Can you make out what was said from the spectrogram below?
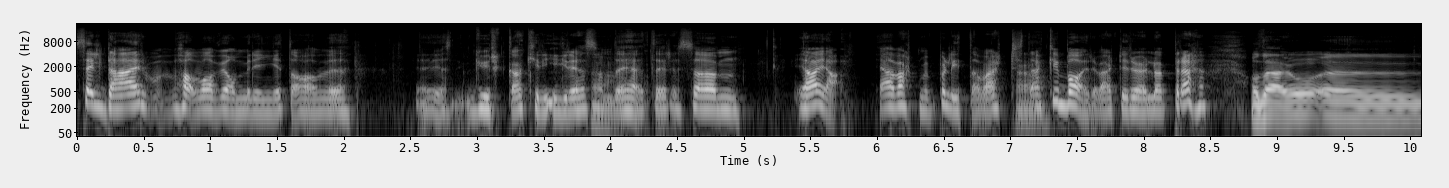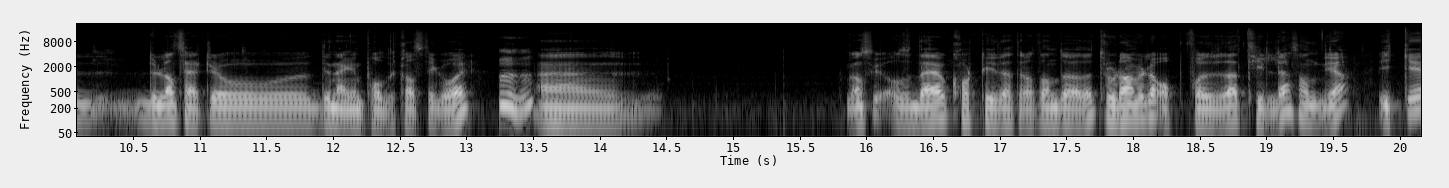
Selv der var vi omringet av eh, gurka-krigere, som det heter. Så ja, ja. Jeg har vært med på litt av hvert. Det har ikke bare vært rødløpere. Og det er jo eh, Du lanserte jo din egen podkast i går. Eh, ganske, altså det er jo kort tid etter at han døde. Tror du han ville oppfordre deg til det? Sånn, ja, ikke,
